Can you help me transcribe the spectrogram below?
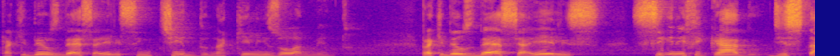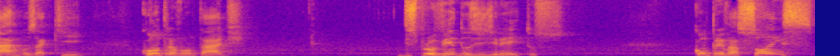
para que Deus desse a eles sentido naquele isolamento, para que Deus desse a eles significado de estarmos aqui contra a vontade, desprovidos de direitos, com privações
